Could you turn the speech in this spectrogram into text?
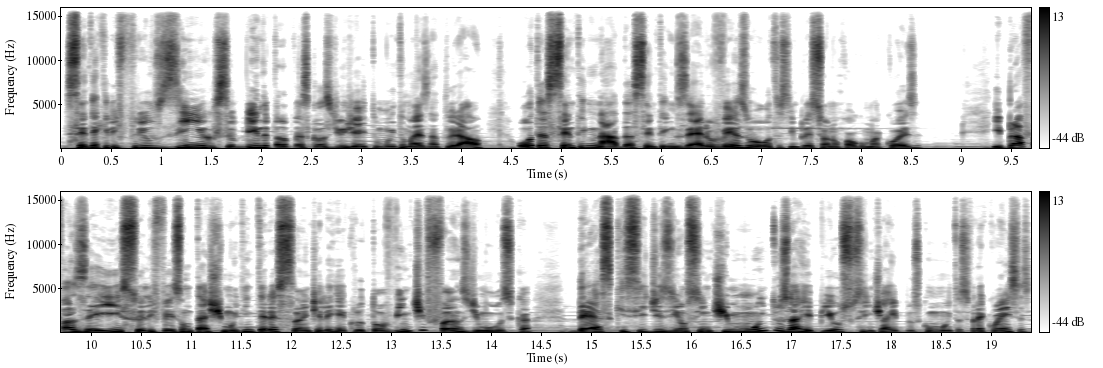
sentem aquele friozinho subindo pelo pescoço de um jeito muito mais natural. Outras sentem nada, sentem zero, vez ou outra se impressionam com alguma coisa. E para fazer isso, ele fez um teste muito interessante. Ele recrutou 20 fãs de música, 10 que se diziam sentir muitos arrepios, sentir arrepios com muitas frequências,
